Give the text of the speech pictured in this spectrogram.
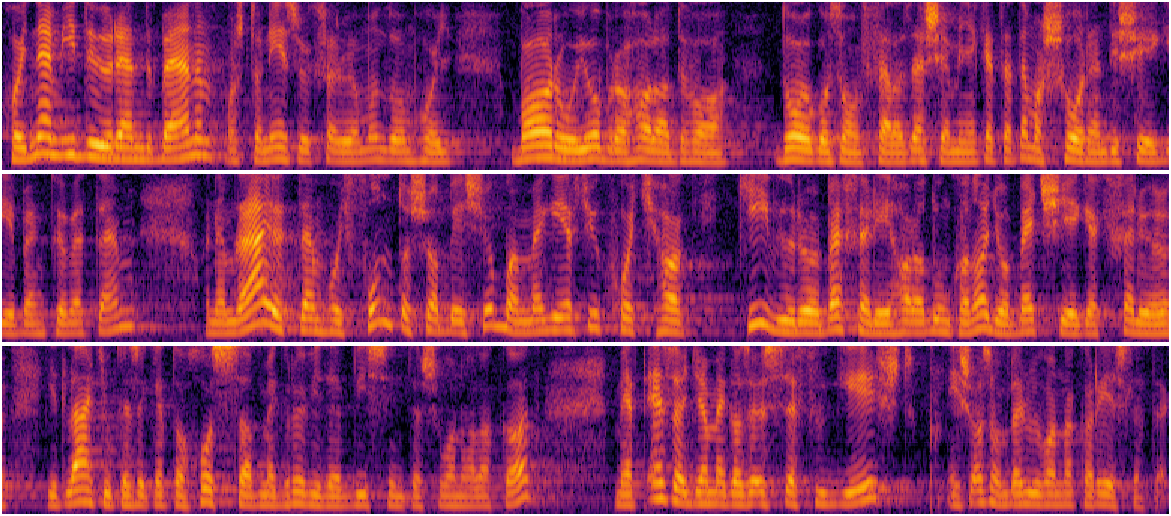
hogy nem időrendben, most a nézők felől mondom, hogy balról jobbra haladva dolgozom fel az eseményeket, tehát nem a sorrendiségében követem, hanem rájöttem, hogy fontosabb és jobban megértjük, hogyha kívülről befelé haladunk a nagyobb egységek felől, itt látjuk ezeket a hosszabb, meg rövidebb vízszintes vonalakat, mert ez adja meg az összefüggést, és azon belül vannak a részletek.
